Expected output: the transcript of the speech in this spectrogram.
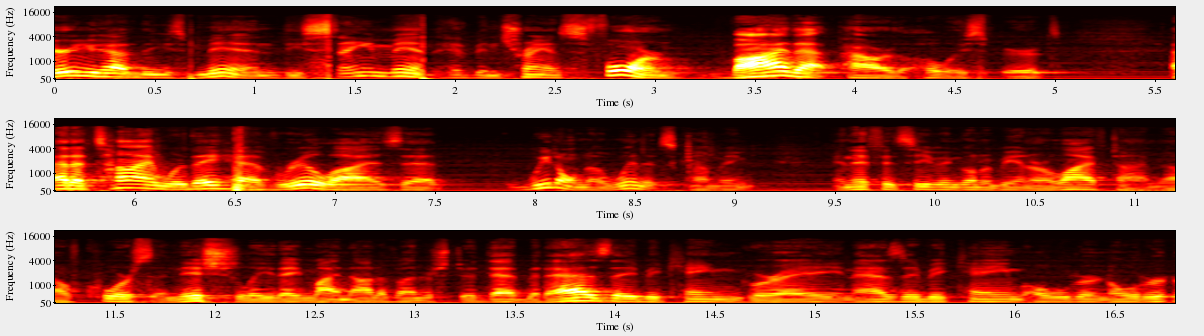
here you have these men, these same men that have been transformed by that power of the Holy Spirit at a time where they have realized that we don't know when it's coming and if it's even going to be in our lifetime. Now, of course, initially they might not have understood that, but as they became gray and as they became older and older,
